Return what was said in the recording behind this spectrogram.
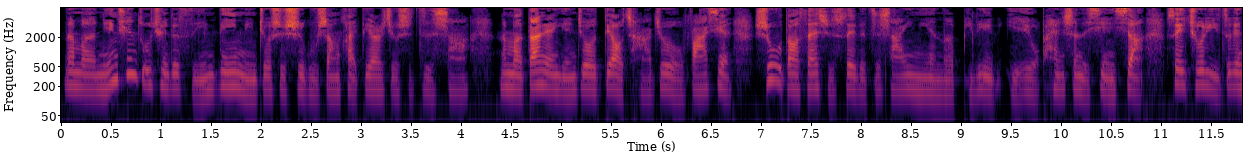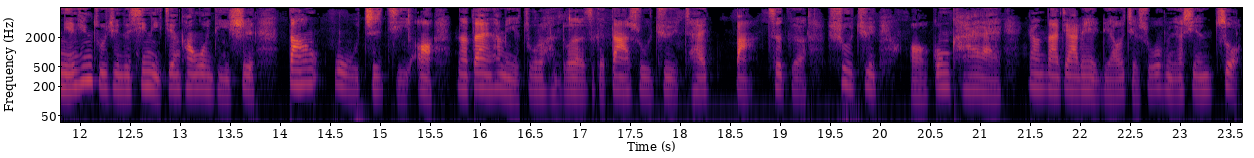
那么年轻族群的死因第一名就是事故伤害，第二就是自杀。那么当然研究调查就有发现，十五到三十岁的自杀一年呢比例也有攀升的现象。所以处理这个年轻族群的心理健康问题是当务之急啊。那当然他们也做了很多的这个大数据才。把这个数据哦公开来，让大家来了解，说我们要先做。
